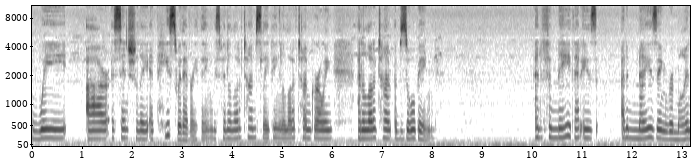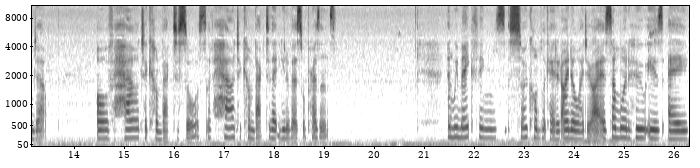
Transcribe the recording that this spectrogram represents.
we are essentially at peace with everything. We spend a lot of time sleeping and a lot of time growing and a lot of time absorbing. And for me, that is an amazing reminder of how to come back to source, of how to come back to that universal presence. And we make things so complicated. I know I do. I, as someone who is a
